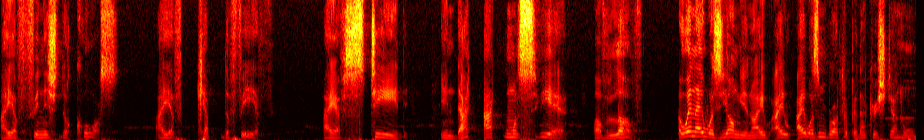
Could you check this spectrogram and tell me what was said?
I have finished the course. I have kept the faith. I have stayed in that atmosphere of love. When I was young, you know, I, I, I wasn't brought up in a Christian home.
